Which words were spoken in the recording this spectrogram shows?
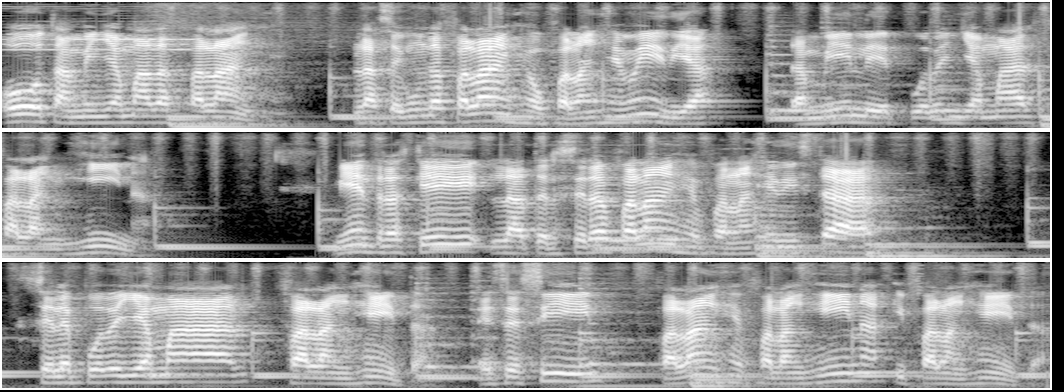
o también llamada falange. La segunda falange o falange media también le pueden llamar falangina. Mientras que la tercera falange, falange distal, se le puede llamar falangeta, es decir, falange, falangina y falangeta.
